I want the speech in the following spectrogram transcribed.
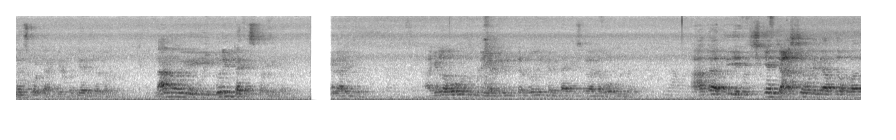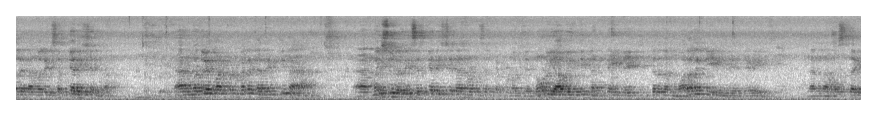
ನೆನೆಸ್ಕೊಳ್ತಾ ಇದ್ದೀವಿ ಪ್ರತಿಯೊಂದರಲ್ಲೂ. ನಾನು ಈ ಟೂರಿಂಗ್ ತೊಡಗಿದ್ದೆ ಅತಿ ಹೆಚ್ಚಿಗೆ ಜಾಸ್ತಿ ಹೊಡಿದೆ ಅಂತಪ್ಪ ಅಂದರೆ ನಮ್ಮಲ್ಲಿ ಸತ್ಯಹರಿಶ್ಚಂದ್ರ ನಾನು ಮದುವೆ ಮಾಡ್ಕೊಂಡ್ಮೇಲೆ ನನ್ನ ಹೆಂಡತಿನ ಮೈಸೂರಲ್ಲಿ ಮೈಸೂರಲ್ಲಿ ಸತ್ಯಹರಿಶ್ಚಂದ್ರ ನೋಡಿ ಸರ್ ಕರ್ಕೊಂಡು ಹೋಗಿದೆ. ನೋಡು ಯಾವ ರೀತಿ ನಟನೆ ಇದೆ ಚಿತ್ರದ ಮೊರಲಿಟಿ ಏನಿದೆ ಅಂತೇಳಿ ನನ್ನ ಹೊಸದಾಗಿ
